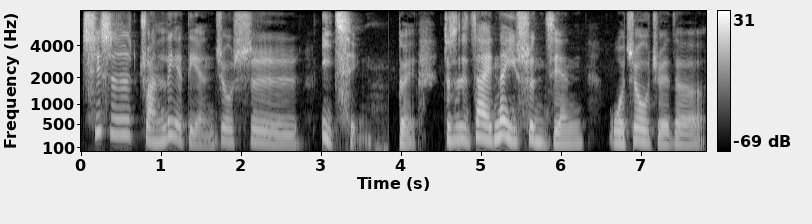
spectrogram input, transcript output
其实转捩点就是疫情，对，就是在那一瞬间，我就觉得，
